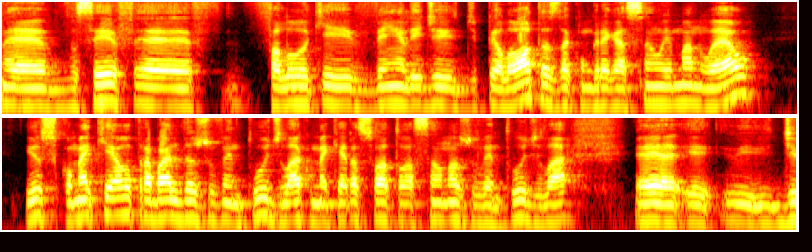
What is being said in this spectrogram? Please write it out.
é, você é, falou que vem ali de, de Pelotas, da congregação Emanuel. Isso, como é que é o trabalho da juventude lá? Como é que era a sua atuação na juventude lá? É, de,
